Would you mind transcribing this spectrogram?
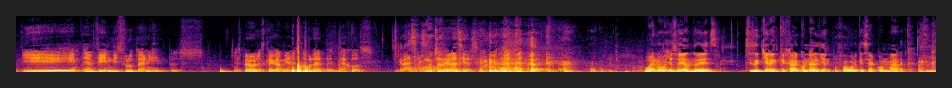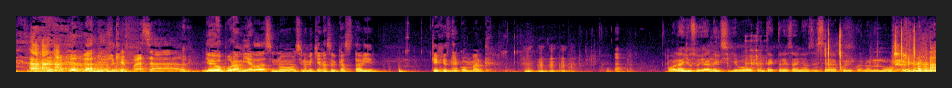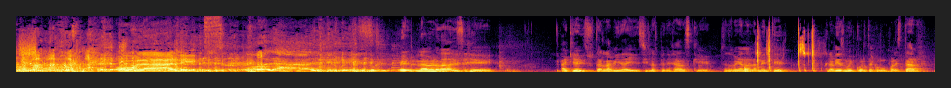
Y en fin, disfruten y pues espero les caigan bien esta bola de pendejos. Gracias. Muchas gracias. Bueno, yo soy Andrés. Si se quieren quejar con alguien, por favor que sea con Mark. ¿Qué pasa? Yo digo pura mierda, si no, si no me quieren hacer caso está bien. Quéjense con Mark. Hola, yo soy Alex y llevo 33 años de ser alcohólico anónimo. Hola, Alex. Hola. La verdad es que hay que disfrutar la vida y decir las pendejadas que se nos vengan a la mente. Porque la vida es muy corta como para estar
